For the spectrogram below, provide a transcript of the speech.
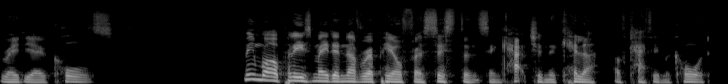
radio calls. Meanwhile, police made another appeal for assistance in catching the killer of Kathy McCord.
